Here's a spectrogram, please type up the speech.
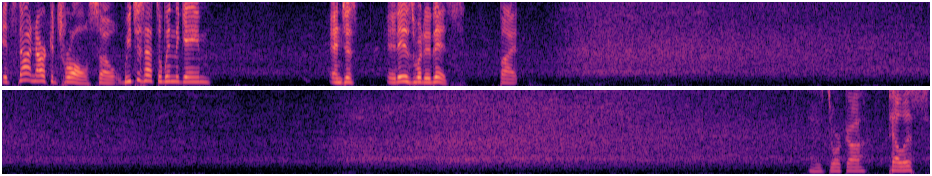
it's not in our control, so we just have to win the game and just it is what it is. But There's Dorka, Tellis,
